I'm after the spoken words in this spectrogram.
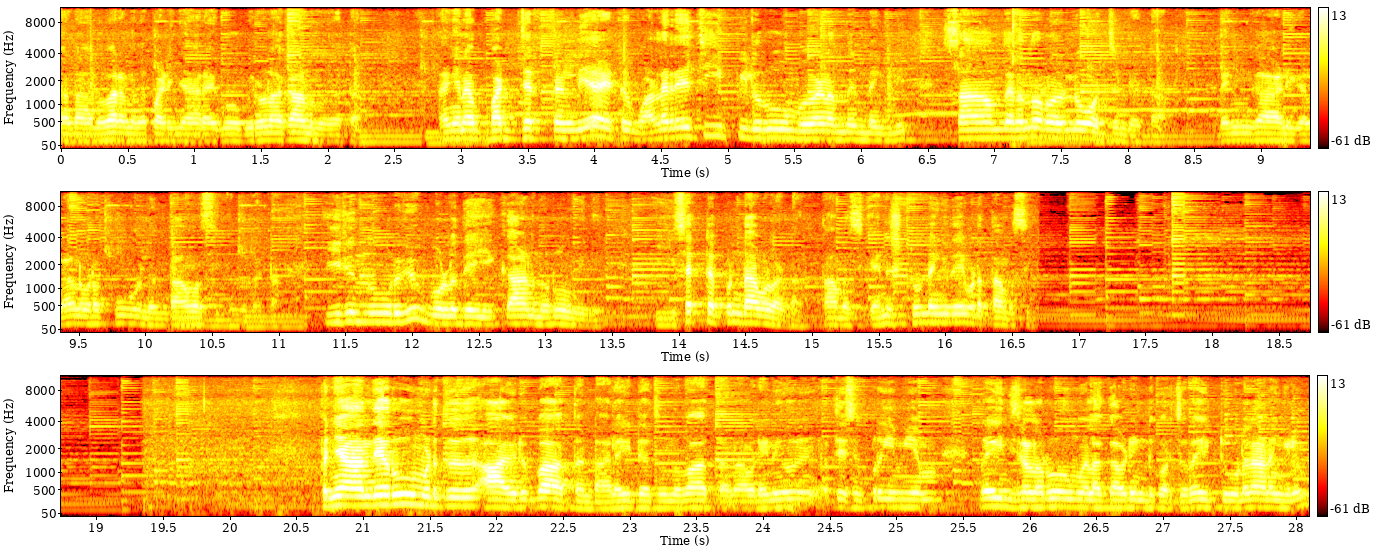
നട എന്ന് പറയുന്നത് പടിഞ്ഞാറെ ഗോപുരമാണ് ആ കാണുന്നത് കേട്ടോ. അങ്ങനെ ബഡ്ജറ്റ് ഫ്രണ്ട്ലി ആയിട്ട് വളരെ ചീപ്പിൽ റൂം വേണമെന്നുണ്ടെങ്കിൽ സാന്തനം എന്ന് പറഞ്ഞ ലോഡ്ജ് ഉണ്ട് കേട്ടോ. ബംഗാളികളാണ് ഇവിടെ കൂടുതലും താമസിക്കുന്നത് കേട്ടോ. ഇരുന്നൂറ് രൂപ ഉള്ളു ദേ ഈ കാണുന്ന റൂമിന് ഈ സെറ്റപ്പ് ഉണ്ടാവുള്ളൂ കേട്ടോ. താമസിക്കാൻ ഇഷ്ടമുണ്ടെങ്കിൽ ഇവിടെ താമസിക്കും. ഇപ്പം ഞാൻ ദേ റൂം എടുത്തത് ആ ഒരു ഭാഗത്തുണ്ട്. ആ ലൈറ്റ് എത്തുന്ന ഭാഗത്താണ്. അവിടെ അത്യാവശ്യം പ്രീമിയം റേഞ്ചിലുള്ള റൂമുകളൊക്കെ അവിടെ ഉണ്ട്. കുറച്ച് റേറ്റ് കൂടുതലാണെങ്കിലും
